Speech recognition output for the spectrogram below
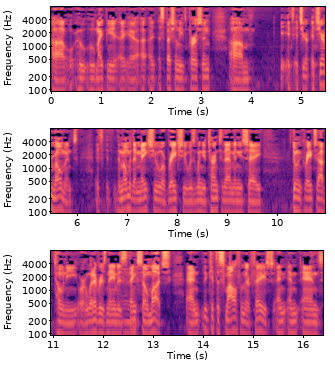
uh, who who might be a, a, a special needs person, um, it's it's your it's your moment. It's it, the moment that makes you or breaks you is when you turn to them and you say, doing a great job, Tony, or whatever his name is. Thanks so much, and they get the smile from their face, and and and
